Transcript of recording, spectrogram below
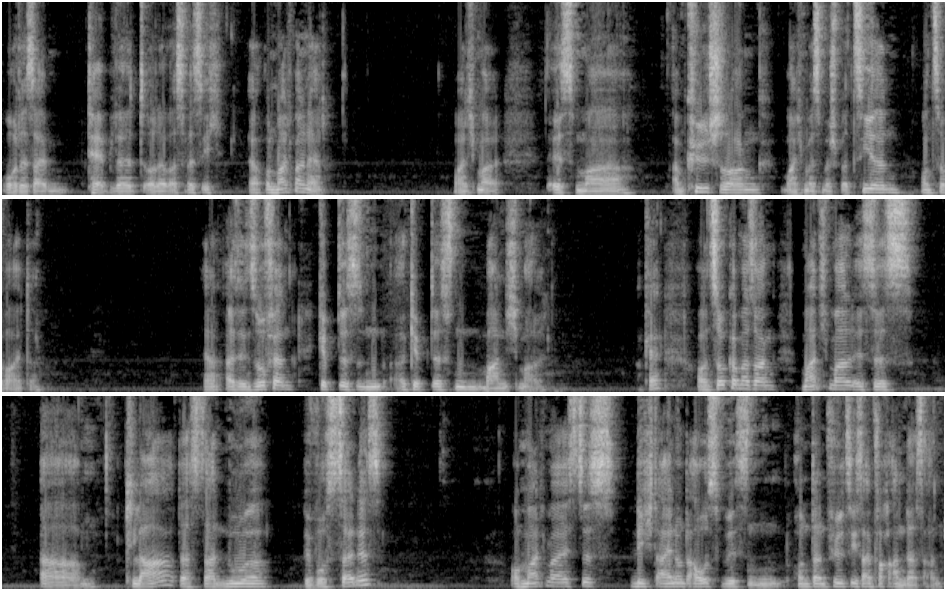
oder seinem Tablet oder was weiß ich. Ja, und manchmal nicht. Manchmal ist man am Kühlschrank, manchmal ist man spazieren und so weiter. Ja, also insofern gibt es ein, gibt es ein manchmal. Okay? Und so kann man sagen, manchmal ist es ähm, klar, dass da nur Bewusstsein ist. Und manchmal ist es nicht ein- und auswissen und dann fühlt es sich einfach anders an.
